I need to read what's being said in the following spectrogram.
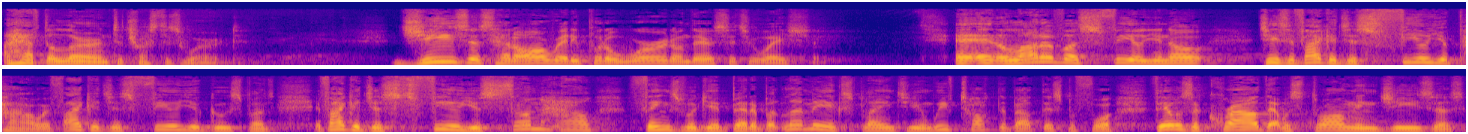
I have to learn to trust His word. Jesus had already put a word on their situation. And, and, a lot of us feel, you know, Jesus, if I could just feel your power, if I could just feel your goosebumps, if I could just feel you, somehow things would get better. But let me explain to you, and we've talked about this before. There was a crowd that was thronging Jesus,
